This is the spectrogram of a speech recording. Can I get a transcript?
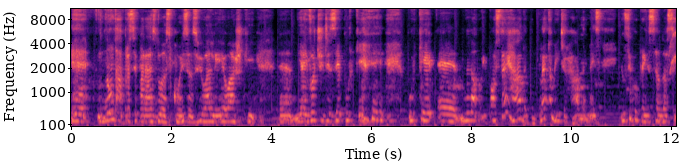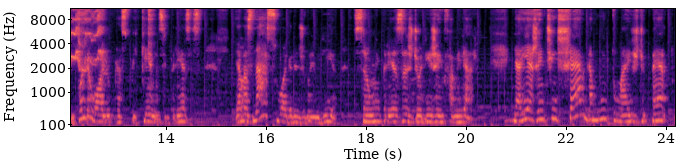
É, não dá para separar as duas coisas, viu, Ale? Eu acho que. É, e aí vou te dizer por quê. Porque, é, não, e posso estar errada, completamente errada, mas eu fico pensando assim: quando eu olho para as pequenas empresas, elas, na sua grande maioria, são empresas de origem familiar. E aí a gente enxerga muito mais de perto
